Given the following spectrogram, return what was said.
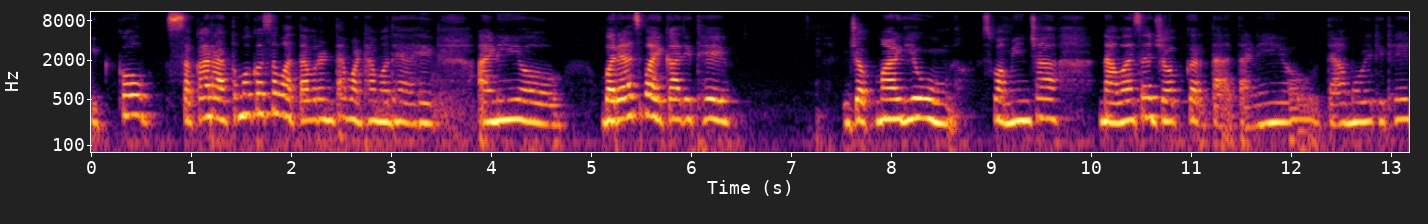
इतकं सकारात्मक असं वातावरण त्या मठामध्ये आहे. आणि बऱ्याच बायका तिथे जपमाळ घेऊन स्वामींच्या नावाचा जप करतात. आणि त्यामुळे तिथे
